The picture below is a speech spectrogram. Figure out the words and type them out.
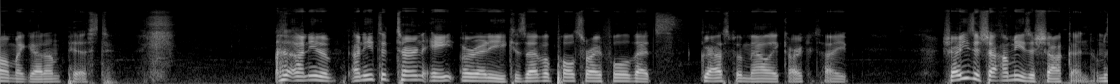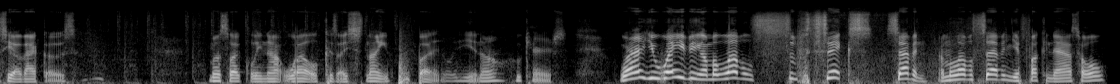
Oh my god, I'm pissed. I need a I need to turn eight already because I have a pulse rifle that's Grasp of Malok archetype. Should I use a shot? I'm gonna use a shotgun. I'm gonna see how that goes. Most likely not well, because I snipe, but, you know, who cares? Why are you waving? I'm a level s- 6, 7. I'm a level 7, you fucking asshole.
